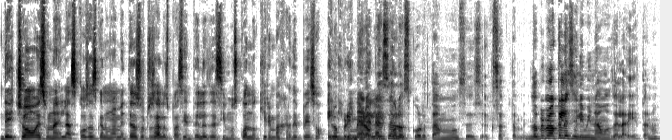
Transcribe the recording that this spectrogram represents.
De hecho, es una de las cosas que normalmente nosotros a los pacientes les decimos cuando quieren bajar de peso. Lo primero que se los cortamos es exactamente. Lo primero que les eliminamos de la dieta, ¿no?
